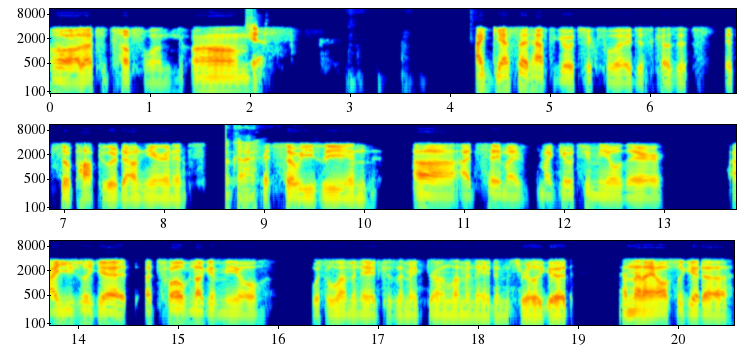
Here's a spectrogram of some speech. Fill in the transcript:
Oh, that's a tough one. Um, yeah. I guess I'd have to go Chick Fil A just because it's it's so popular down here and it's okay. It's so easy and uh, I'd say my my go-to meal there. I usually get a 12 nugget meal with a lemonade because they make their own lemonade and it's really good. And then I also get a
